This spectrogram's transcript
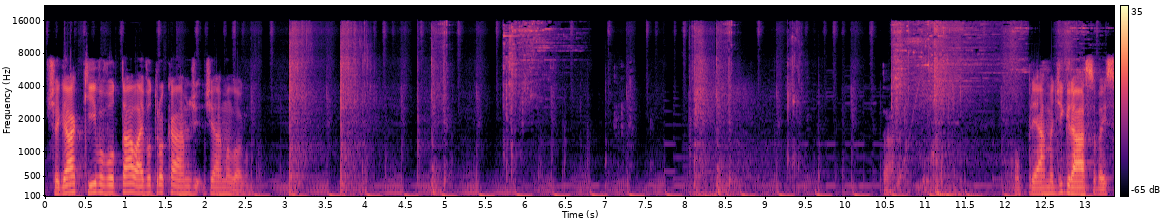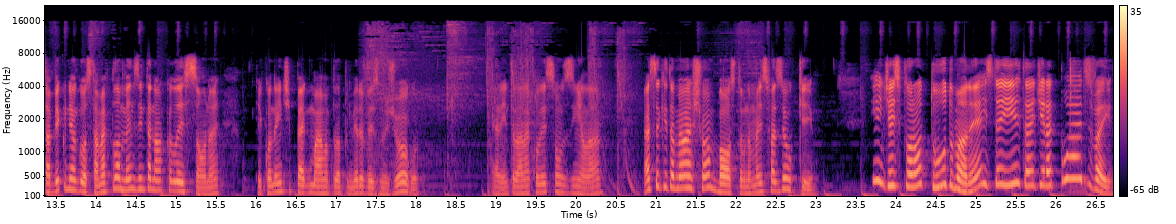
Chegar aqui, vou voltar lá e vou trocar de, de arma logo. Comprei arma de graça, velho. Sabia que eu não ia gostar, mas pelo menos entra na coleção, né? Porque quando a gente pega uma arma pela primeira vez no jogo, ela entra lá na coleçãozinha lá. Essa aqui também eu achei uma bosta, mano, mas fazer o quê? E a gente já explorou tudo, mano. É isso daí, tá direto pro Hades, velho.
